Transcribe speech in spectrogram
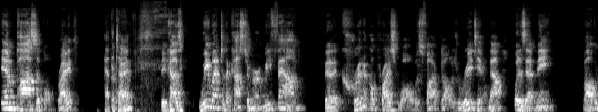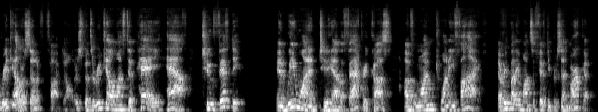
Impossible, right? At the okay. time? because we went to the customer and we found that a critical price wall was $5 retail. Now, what does that mean? Well, the retailer set it for $5, but the retailer wants to pay half, 250 and we wanted to have a factory cost of 125. Everybody wants a 50% markup.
